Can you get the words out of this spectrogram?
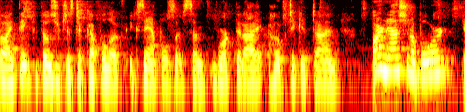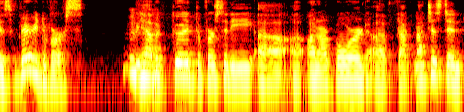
So I think that those are just a couple of examples of some work that I hope to get done. Our national board is very diverse. We have a good diversity uh, uh, on our board, uh, not, not just in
